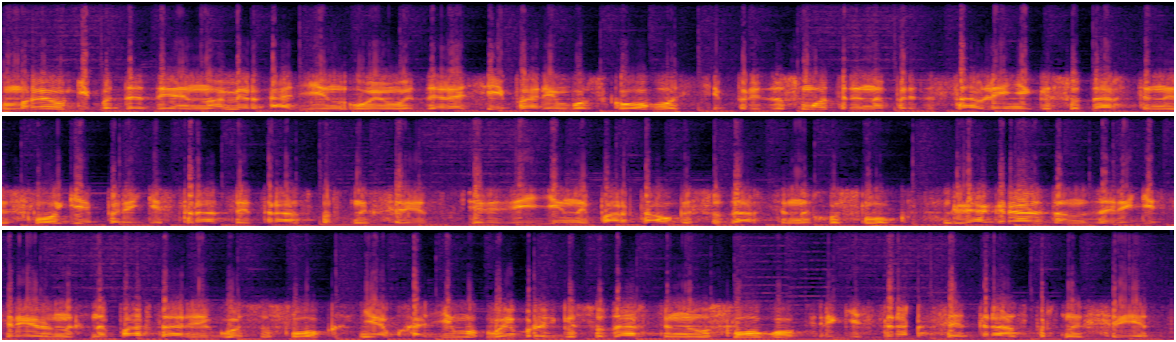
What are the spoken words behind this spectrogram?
В МРЭО ГИБДД номер один УМВД России по Оренбургской области предусмотрено предоставление государственной услуги по регистрации транспортных средств через единый портал государственных услуг. Для граждан, зарегистрированных на портале госуслуг, необходимо выбрать государственную услугу регистрация транспортных средств.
